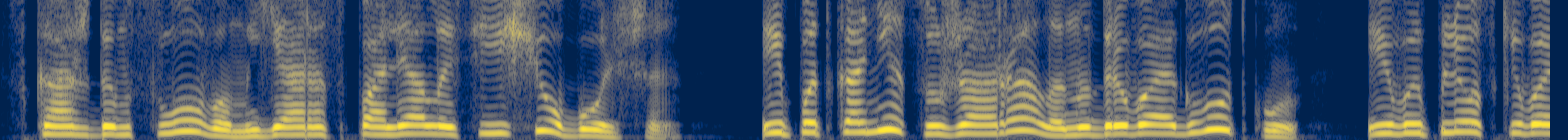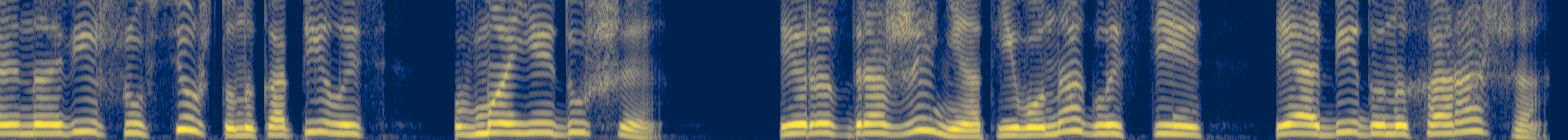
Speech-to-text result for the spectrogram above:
С каждым словом я распалялась еще больше и под конец уже орала, надрывая глотку и выплескивая на виршу все, что накопилось в моей душе. И раздражение от его наглости, и обиду на Хараша,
